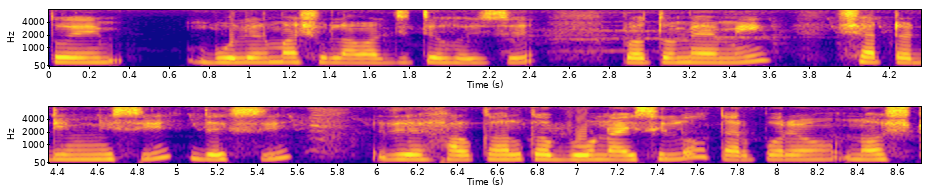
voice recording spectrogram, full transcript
তো এই ভুলের মাসুল আমার দিতে হয়েছে। প্রথমে আমি সাতটা ডিম নিছি, দেখছি। যে হালকা হালকা ব্রণ আইছিল তারপরেও নষ্ট,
